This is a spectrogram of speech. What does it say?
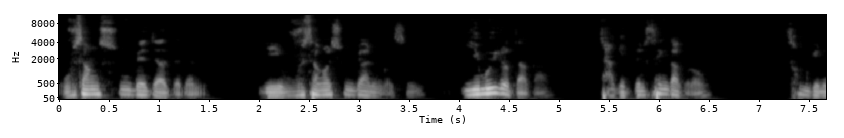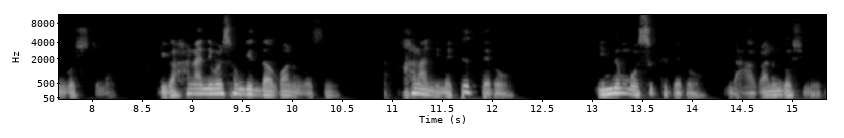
우상 숭배자들은 이 우상을 숭배하는 것은 임의로다가 자기들 생각으로 섬기는 것이지만 우리가 하나님을 섬긴다고 하는 것은 하나님의 뜻대로 있는 모습 그대로 나아가는 것입니다.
